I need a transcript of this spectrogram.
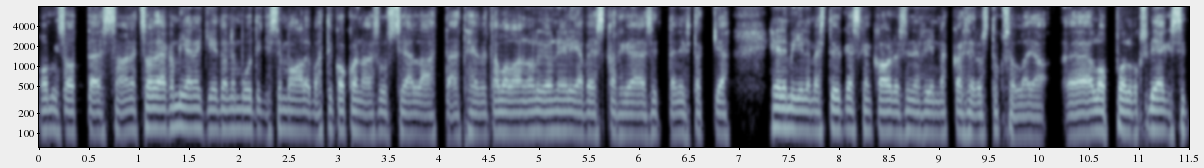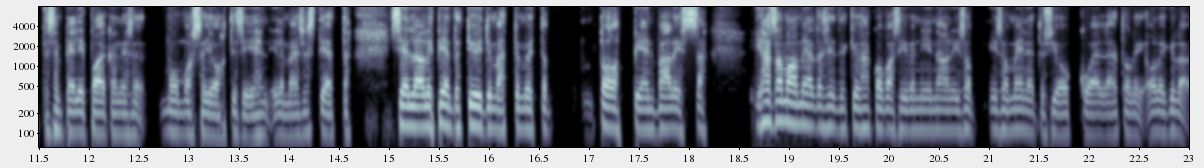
omissa otteissaan. Et se oli aika mielenkiintoinen muutenkin se maalivahti kokonaisuus siellä, että, että heillä tavallaan oli jo neljä veskaria ja sitten yhtäkkiä Helmi ilmestyy kesken kauden sinne rinnakkaisedustuksella ja ää, loppujen lopuksi viekin sitten sen pelipaikan ja se muun muassa johti siihen ilmeisesti, että siellä oli pientä tyytymättömyyttä tolppien välissä. Ihan samaa mieltä siitä, että kyllähän Kovasiiven niin on iso, iso menetys joukkueelle, että oli, oli kyllä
